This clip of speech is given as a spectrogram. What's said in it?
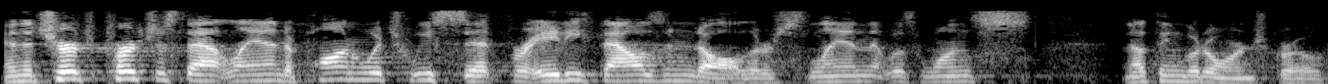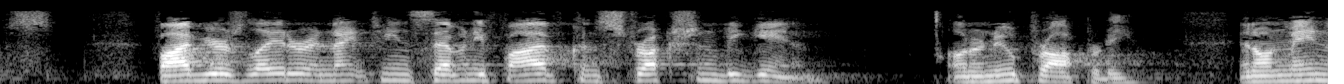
And the church purchased that land upon which we sit for $80,000, land that was once nothing but orange groves. Five years later, in 1975, construction began on a new property. And on May 9,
